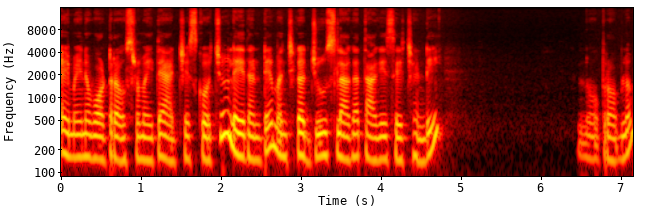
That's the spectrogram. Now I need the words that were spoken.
ఏమైనా వాటర్ అవసరమైతే యాడ్ చేసుకోవచ్చు లేదంటే మంచిగా జ్యూస్ లాగా తాగేసేయచ్చండి. నో ప్రాబ్లం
